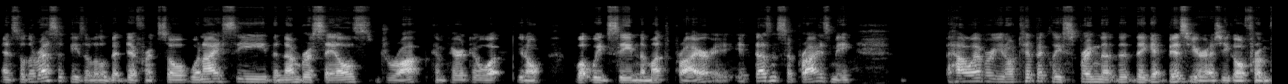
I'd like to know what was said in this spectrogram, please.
and so the recipe is a little bit different. So when I see the number of sales drop compared to what you know what we'd seen the month prior, it, it doesn't surprise me however, you know, typically spring the, the, they get busier as you go from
